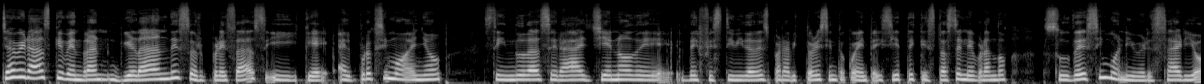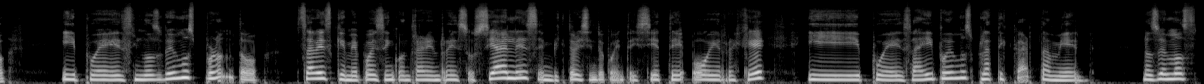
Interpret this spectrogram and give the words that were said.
Ya verás que vendrán grandes sorpresas y que el próximo año sin duda será lleno de, de, festividades para Victoria 147 que está celebrando su décimo aniversario y pues nos vemos pronto. Sabes que me puedes encontrar en redes sociales, en Victoria 147 ORG y pues ahí podemos platicar también. Nos vemos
